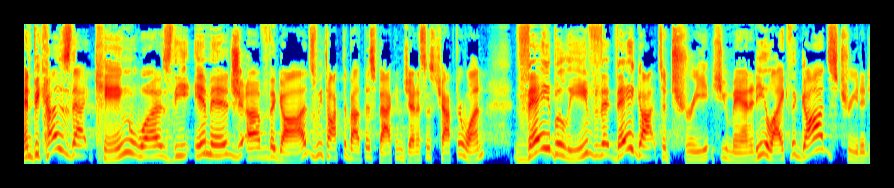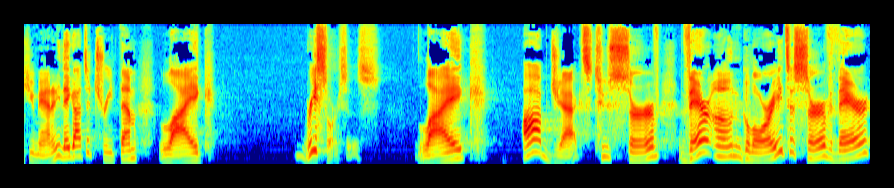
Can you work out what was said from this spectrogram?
And because that king was the image of the gods, we talked about this back in Genesis chapter 1, they believed that they got to treat humanity like the gods treated humanity. They got to treat them like resources like objects to serve their own glory, to serve their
